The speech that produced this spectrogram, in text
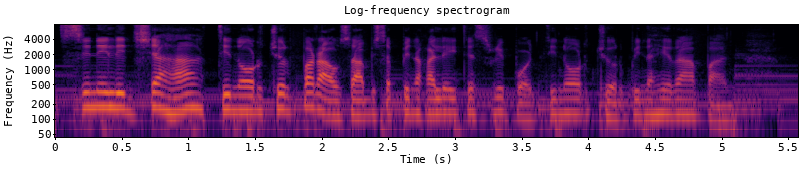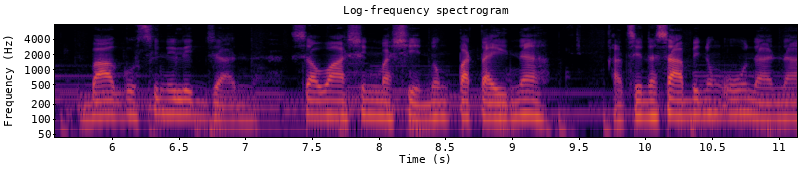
sinilid siya ha, tinorture pa raw, sabi sa pinaka-latest report, tinorture, pinahirapan, bago sinilid dyan sa washing machine nung patay na. At sinasabi nung una na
